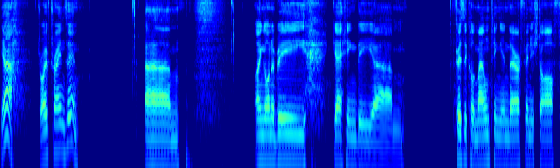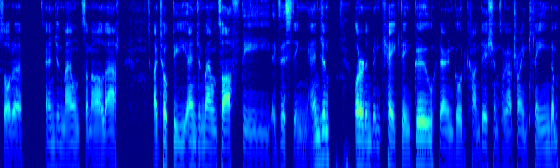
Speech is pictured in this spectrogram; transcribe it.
yeah drivetrains in um, i'm going to be getting the um, physical mounting in there finished off so the engine mounts and all that. I took the engine mounts off the existing engine. Other than being caked in goo, they're in good condition, so I gotta try and clean them.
